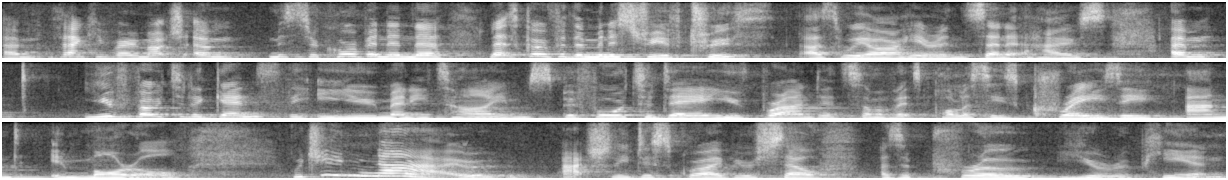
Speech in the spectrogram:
Um, thank you very much. Um, Mr Corbyn, in the, let's go for the Ministry of Truth, as we are here in Senate House. Um, You've voted against the EU many times. Before today, you've branded some of its policies crazy and immoral. Would you now actually describe yourself as a pro European?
